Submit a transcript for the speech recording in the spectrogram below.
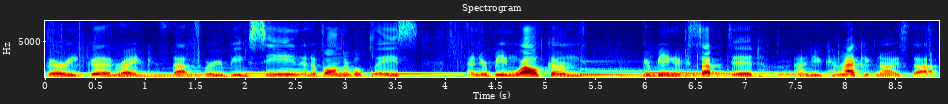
very good, right? Because that's where you're being seen in a vulnerable place and you're being welcomed, you're being accepted, and you can recognize that.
